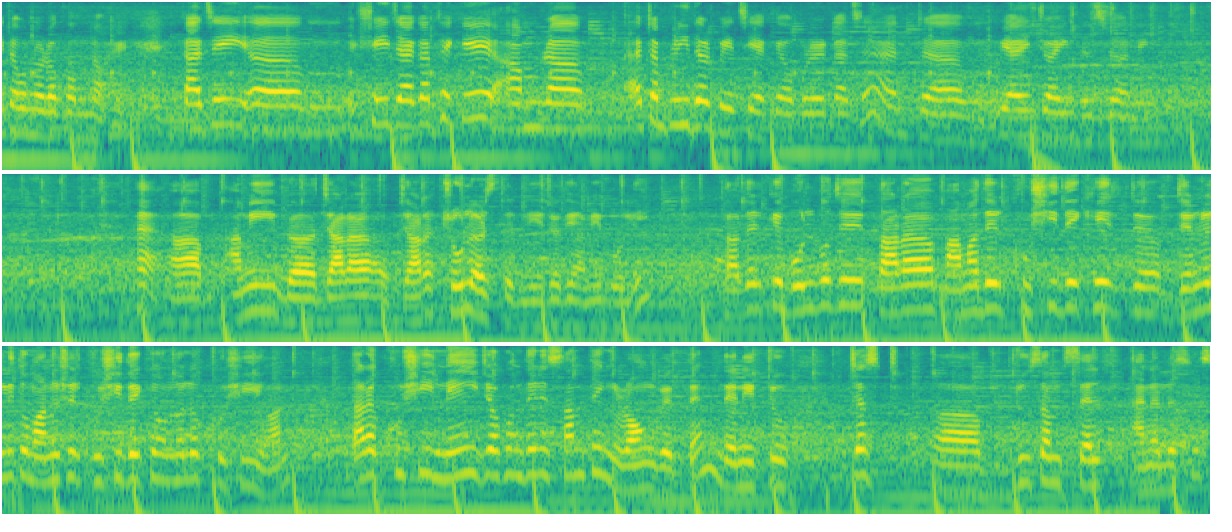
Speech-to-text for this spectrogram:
এটা অন্যরকম নয়। কাজেই সেই জায়গা থেকে আমরা একটা ব্রিদার পেয়েছি একে অপরের কাছে and we are enjoying this journey হ্যাঁ আমি যারা যারা ট্রোলার্সদের নিয়ে যদি আমি বলি তাদেরকে বলব যে তারা আমাদের খুশি দেখে জেনারেলি তো মানুষের খুশি দেখে অন্য লোক খুশিই হন। তারা খুশি নেই যখন there is something wrong with them they need to just do some self analysis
